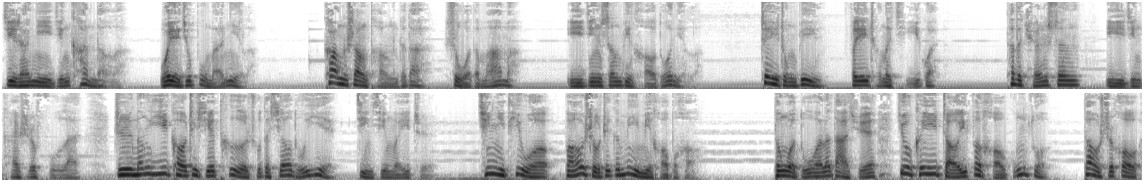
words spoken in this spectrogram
既然你已经看到了，我也就不瞒你了。炕上躺着的是我的妈妈，已经生病好多年了。这种病非常的奇怪，他的全身已经开始腐烂，只能依靠这些特殊的消毒液进行维持。请你替我保守这个秘密好不好？等我读完了大学，就可以找一份好工作，到时候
